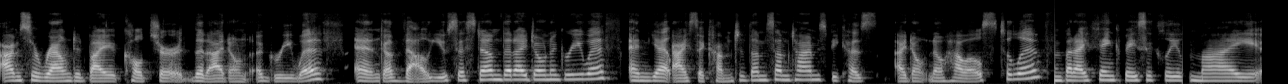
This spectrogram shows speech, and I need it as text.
I'm surrounded by a culture that I don't agree with and a value system that I don't agree with. And yet I succumb to them sometimes because I don't know how else to live. But I think basically my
